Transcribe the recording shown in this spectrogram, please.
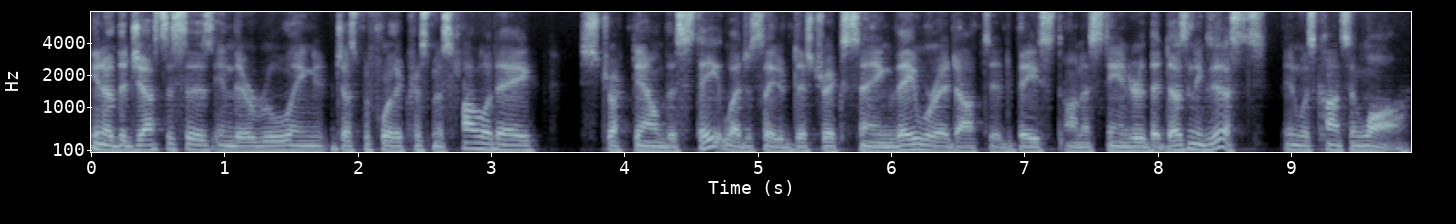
You know, the justices in their ruling just before the Christmas holiday struck down the state legislative districts, saying they were adopted based on a standard that doesn't exist in Wisconsin law.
